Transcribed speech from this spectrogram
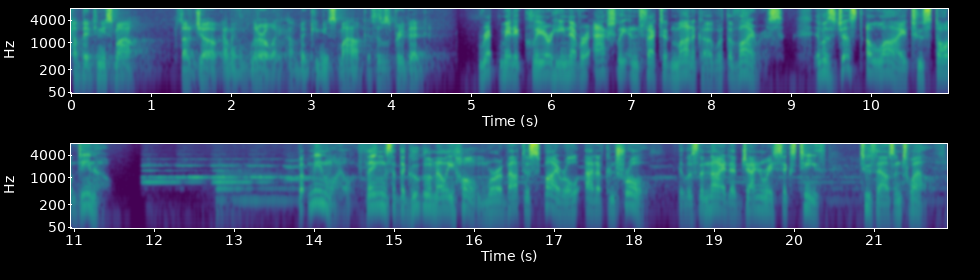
How big can you smile? It's not a joke. I mean, literally, how big can you smile? Because this was pretty big. Rick made it clear he never actually infected Monica with the virus. It was just a lie to stall Dino. But meanwhile, things at the Guglielmelli home were about to spiral out of control. It was the night of January 16th, 2012.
